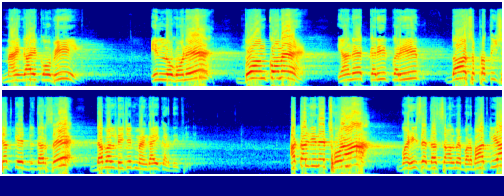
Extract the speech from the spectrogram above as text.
महँगाई को भी इन लोगों ने दो अंकों में, यानी करीब करीब 10 प्रतिशत के दर से डबल डिजिट महँगाई कर दी थी। अटल जी ने छोड़ा वहीं से 10 साल में बर्बाद किया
